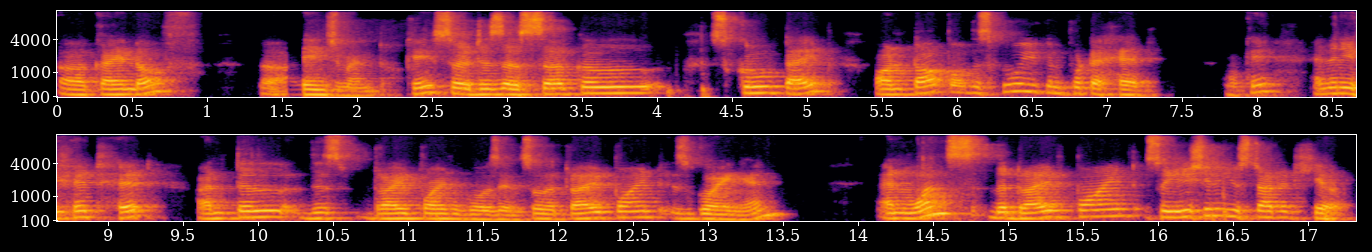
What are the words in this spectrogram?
uh, kind of uh, arrangement. Okay, so it is a circle screw type. On top of the screw, you can put a head okay and then you hit hit until this drive point goes in so the drive point is going in and once the drive point so initially you started here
